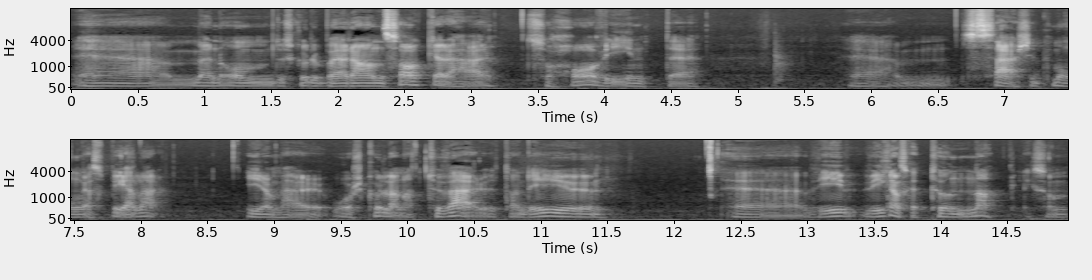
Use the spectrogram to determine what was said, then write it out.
Eh, men om du skulle börja rannsaka det här så har vi inte eh, särskilt många spelare i de här årskullarna, tyvärr. Utan det är ju... Eh, vi, vi är ganska tunna liksom,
